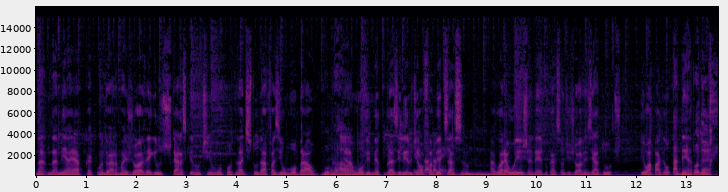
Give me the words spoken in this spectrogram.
na, na minha época, quando eu era mais jovem, aí os caras que não tinham oportunidade de estudar faziam o Mobral. Mobral. Era Movimento Brasileiro de Exatamente. Alfabetização. Agora é o EJA, né? Educação de Jovens e Adultos. E o apagão tá dentro. Tô dentro.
